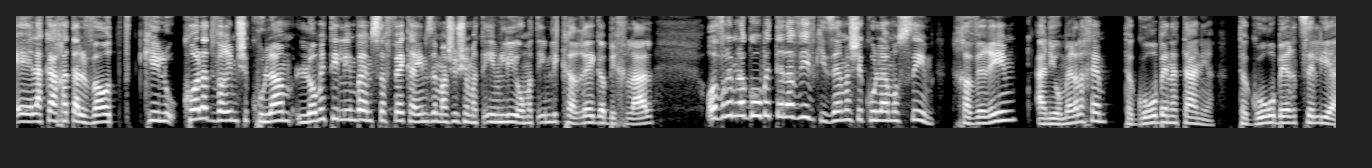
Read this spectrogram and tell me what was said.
אה, לקחת הלוואות, כאילו, כל הדברים שכולם לא מטילים בהם ספק האם זה משהו שמתאים לי או מתאים לי כרגע בכלל, עוברים לגור בתל אביב, כי זה מה שכולם עושים. חברים, אני אומר לכם, תגורו בנתניה, תגורו בהרצליה,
